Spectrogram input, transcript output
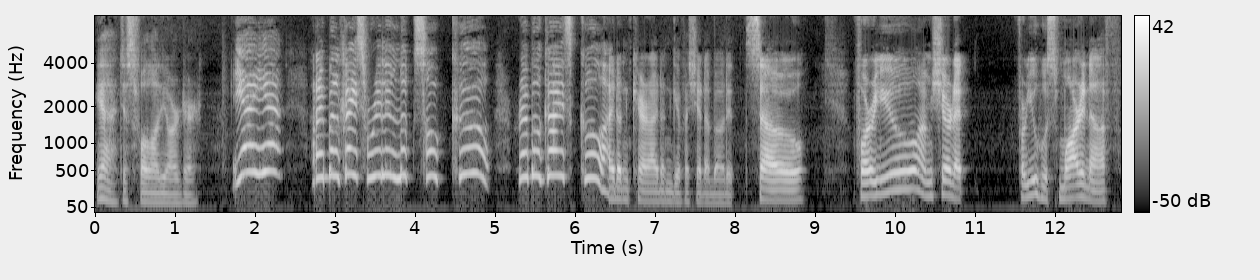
yeah, just follow the order. Yeah, yeah, Rebel guys really look so cool. Rebel guys cool. I don't care. I don't give a shit about it. So, for you, I'm sure that for you who's smart enough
